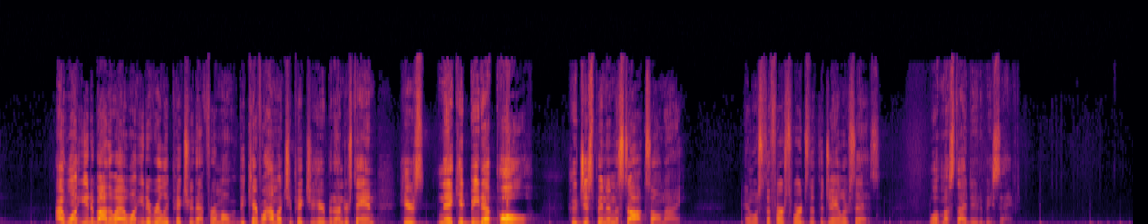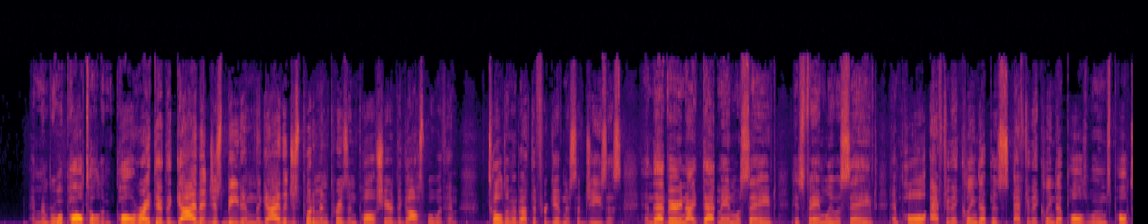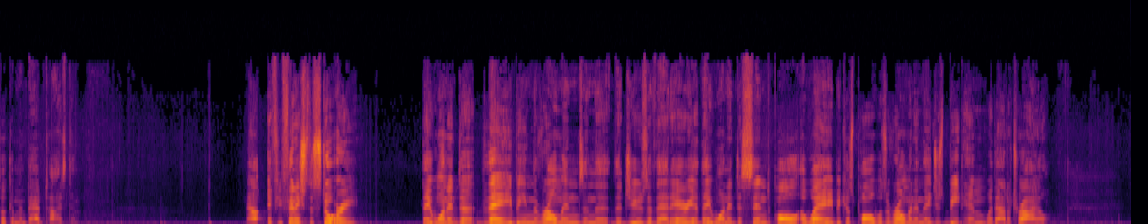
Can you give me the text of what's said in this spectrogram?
I want you to, by the way, I want you to really picture that for a moment. Be careful how much you picture here, but understand here's naked, beat up Paul, who'd just been in the stocks all night. And what's the first words that the jailer says? What must I do to be saved? And remember what Paul told him. Paul, right there, the guy that just beat him, the guy that just put him in prison, Paul shared the gospel with him told him about the forgiveness of Jesus. And that very night, that man was saved, his family was saved, and Paul, after they cleaned up his, after they cleaned up Paul's wounds, Paul took him and baptized him. Now, if you finish the story, they wanted to, they being the Romans and the, the Jews of that area, they wanted to send Paul away because Paul was a Roman and they just beat him without a trial.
